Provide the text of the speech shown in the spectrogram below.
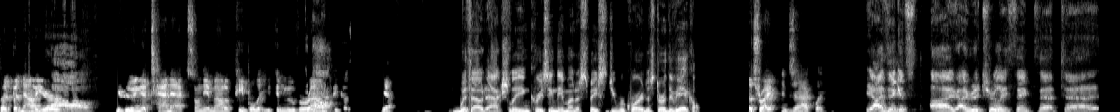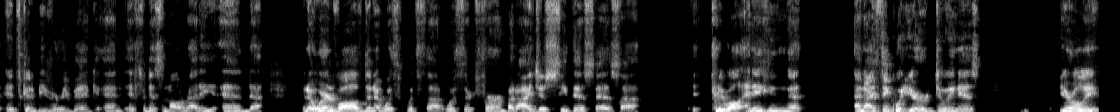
but but now you're wow. you're doing a 10x on the amount of people that you can move around yeah. because without actually increasing the amount of space that you require to store the vehicle. That's right. Exactly. Yeah, I think it's. I, I truly think that uh, it's going to be very big, and if it isn't already, and uh, you know we're involved in it with with uh, with their firm, but I just see this as uh, pretty well anything that, and I think what you're doing is you're only,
